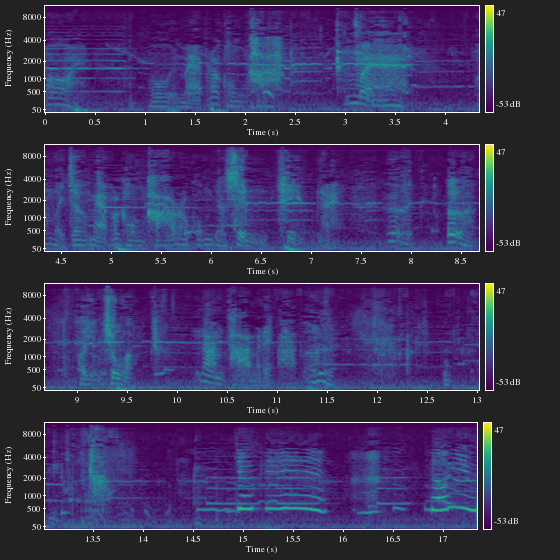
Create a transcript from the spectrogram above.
โอ้ย โอ้ย แม่พระคงคาแม่ว่าไม่เจอแม่พระคงคาเราคงจะสิ้นทิพแน่ เออ เออพอยังชั่วน้ำทาม่ได้อาบเออเจ้าพี่น้องอยู่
